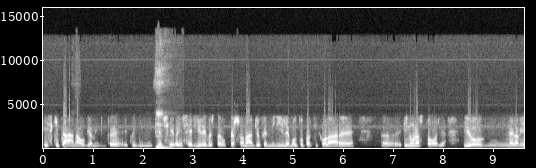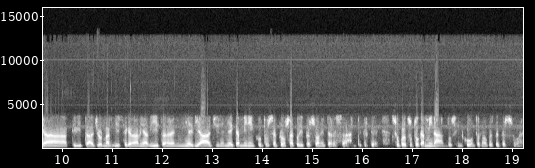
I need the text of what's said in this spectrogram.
ischitana ovviamente e quindi mi mm. piaceva mm. inserire questo personaggio femminile molto particolare eh, in una storia. Io nella mia attività giornalistica, nella mia vita, nei miei viaggi, nei miei cammini incontro sempre un sacco di persone interessanti perché soprattutto camminando si incontrano queste persone.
